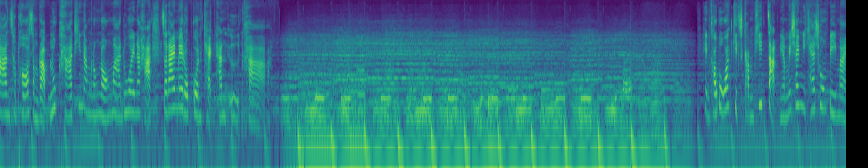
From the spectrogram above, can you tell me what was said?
ลานเฉพาะสำหรับลูกค้าที่นำน้องๆมาด้วยนะคะ จะได้ไม่รบกวนแขกท่านอื่นค่ะ เห็นเขาบอกว่ากิจกรรมที่จัดเนี่ยไม่ใช่มีแค่ช่วงปีใหม่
